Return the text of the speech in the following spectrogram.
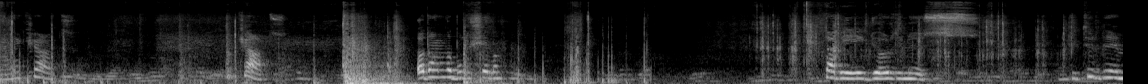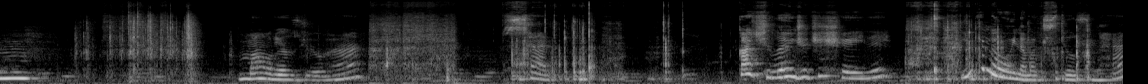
Yani çat. Çat. Adamla buluşalım. Tabii gördünüz. Bitirdim. Mal yazıyor ha. Sen kaç yıl önceki şeyle yine mi oynamak istiyorsun ha?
